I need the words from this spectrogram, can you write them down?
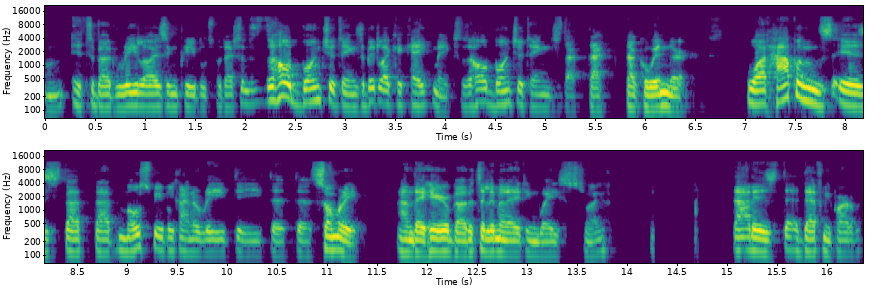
um, it's about realizing people's potential. There's a whole bunch of things, a bit like a cake mix. There's a whole bunch of things that that that go in there. What happens is that that most people kind of read the the, the summary and they hear about it's eliminating waste, right? That is definitely part of it.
